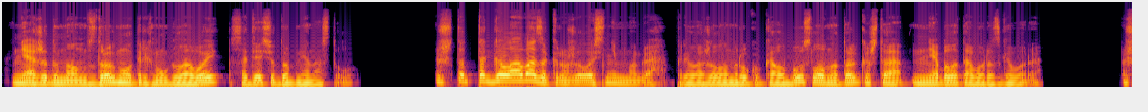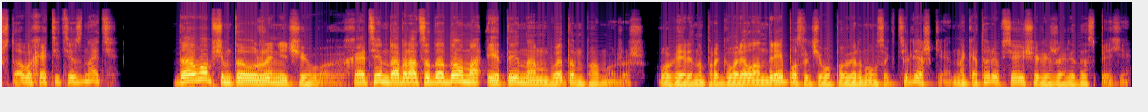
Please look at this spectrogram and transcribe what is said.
— неожиданно он вздрогнул и тряхнул головой, садясь удобнее на стул. «Что-то голова закружилась немного», — приложил он руку к колбу, словно только что не было того разговора. «Что вы хотите знать?» «Да, в общем-то, уже ничего. Хотим добраться до дома, и ты нам в этом поможешь», — уверенно проговорил Андрей, после чего повернулся к тележке, на которой все еще лежали доспехи.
